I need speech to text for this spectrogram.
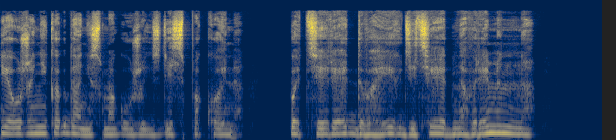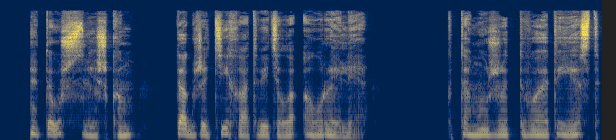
«Я уже никогда не смогу жить здесь спокойно. Потерять двоих детей одновременно — это уж слишком», — так же тихо ответила Аурелия. «К тому же твой отъезд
